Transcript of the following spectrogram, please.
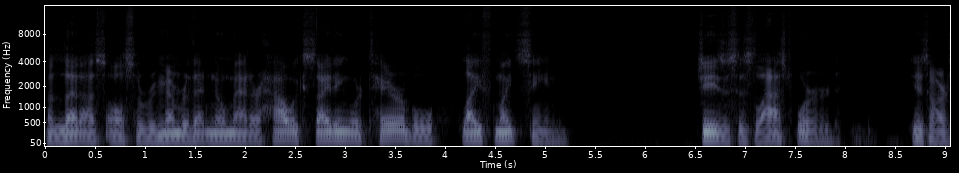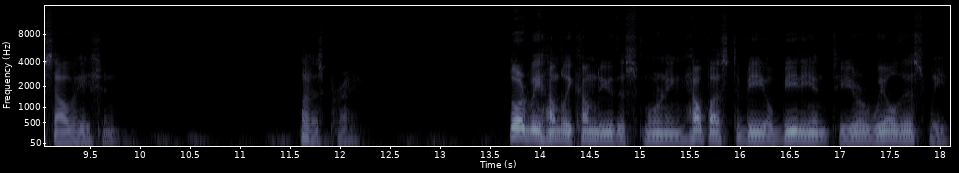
But let us also remember that no matter how exciting or terrible life might seem, Jesus' last word is our salvation. Let us pray. Lord, we humbly come to you this morning. Help us to be obedient to your will this week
